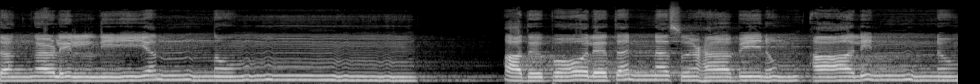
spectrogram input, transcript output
തങ്ങളിൽ നീയെന്നും. അതുപോലെ തന്നെ സുഹബിനും ആലിനും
